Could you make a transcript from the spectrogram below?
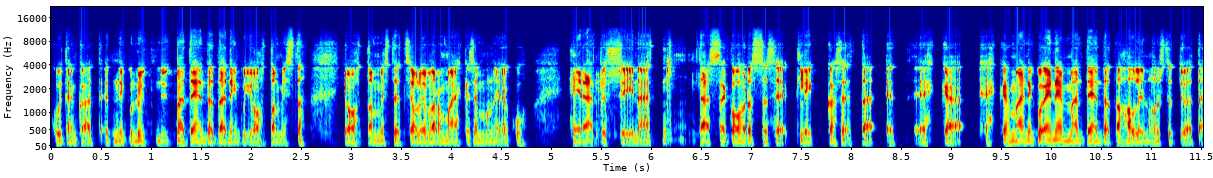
kuitenkaan, että, että niin kuin nyt, nyt mä teen tätä niin kuin johtamista, johtamista, että se oli varmaan ehkä semmoinen joku herätys siinä, että tässä kohdassa se klikkasi, että, että ehkä, ehkä mä niin kuin enemmän teen tätä hallinnollista työtä,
